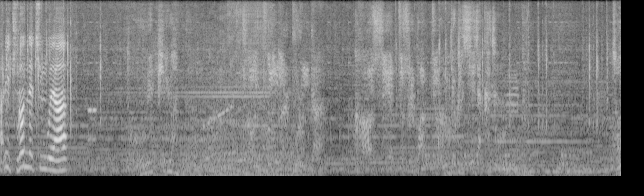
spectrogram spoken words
말이 줄었네, 친구야. 도움이 필요한가? 전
